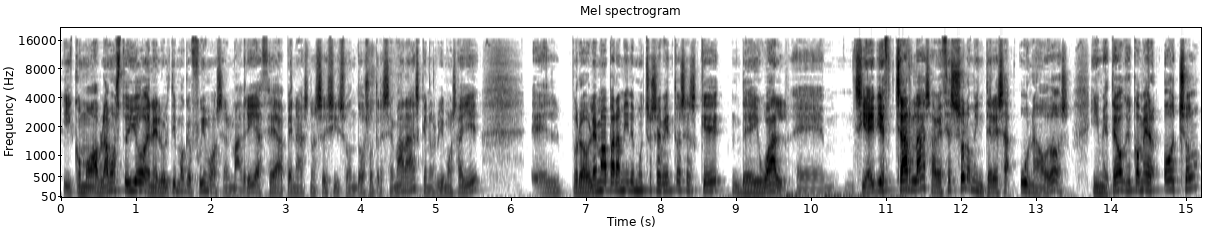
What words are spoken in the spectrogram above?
Y como hablamos tú y yo en el último que fuimos en Madrid hace apenas, no sé si son dos o tres semanas que nos vimos allí, el problema para mí de muchos eventos es que de igual, eh, si hay 10 charlas, a veces solo me interesa una o dos. Y me tengo que comer 8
